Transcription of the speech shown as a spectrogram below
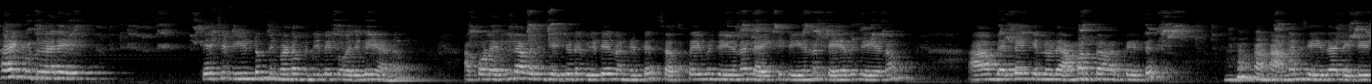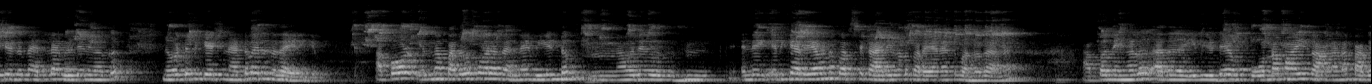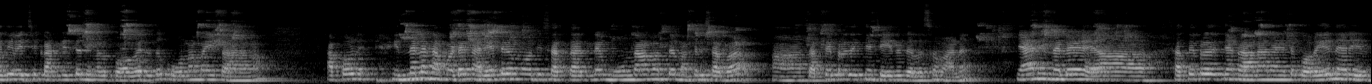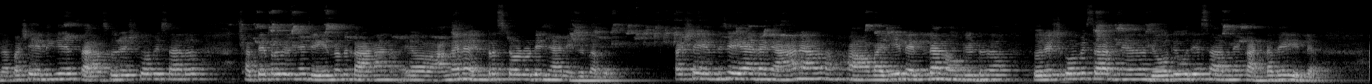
Hi കൂട്ടുകാരെ. ചേച്ചി വീണ്ടും നിങ്ങളുടെ മുന്നിലേക്ക് വരികയാണ്. അപ്പോൾ എല്ലാവരും ചേച്ചിയുടെ വീഡിയോ കണ്ടിട്ട് സബ്സ്ക്രൈബ് ചെയ്യണം ലൈക്ക് ചെയ്യണം ഷെയർ ചെയ്യണം. ആ ബെല്ലൈക്കലിലൂടെ അമർത്തമർത്തിയിട്ട് അങ്ങനെ ചെയ്താൽ ചേച്ചി ഇടുന്ന എല്ലാ വീഡിയോ നിങ്ങൾക്ക് നോട്ടിഫിക്കേഷനായിട്ട് വരുന്നതായിരിക്കും. അപ്പോൾ ഇന്ന് പതിവ് പോലെ തന്നെ വീണ്ടും ഒരു എന്നെ എനിക്കറിയാവുന്ന കുറച്ച് കാര്യങ്ങൾ പറയാനായിട്ട് വന്നതാണ്. അപ്പോൾ നിങ്ങൾ അത് ഈ വീഡിയോ പൂർണമായി കാണണം. പകുതി വെച്ച് കണ്ടിട്ട് നിങ്ങൾ പോകരുത്. പൂർണമായി കാണണം. അപ്പോൾ ഇന്നലെ നമ്മുടെ നരേന്ദ്രമോദി സർക്കാരിന്റെ മൂന്നാമത്തെ മന്ത്രിസഭ സത്യപ്രതിജ്ഞ ചെയ്ത ദിവസമാണ്. ഞാൻ ഇന്നലെ സത്യപ്രതിജ്ഞ കാണാനായിട്ട് കുറേ നേരം ഇരുന്നു. പക്ഷേ എനിക്ക് സുരേഷ് ഗോപി സാറ് സത്യപ്രതിജ്ഞ ചെയ്യുന്നത് കാണാൻ അങ്ങനെ ഇൻട്രസ്റ്റോടുകൂടി ഞാൻ ഇരുന്നത്. പക്ഷേ എന്ത് ചെയ്യാനാണ് ഞാൻ ആ വരിയിലെല്ലാം നോക്കിയിട്ട് സുരേഷ് ഗോപി സാറിനെ ജ്യോതി സാറിനെ കണ്ടതേ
